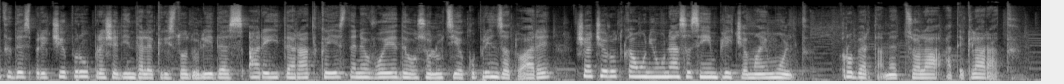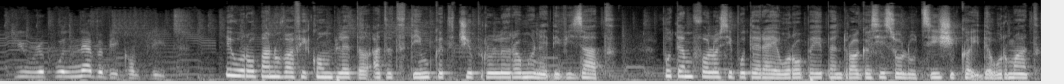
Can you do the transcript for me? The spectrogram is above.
cât despre Cipru, președintele Cristodulides a reiterat că este nevoie de o soluție cuprinzătoare și a cerut ca Uniunea să se implice mai mult. Roberta Metzola a declarat. Europa nu va fi completă atât timp cât Ciprul rămâne divizat. Putem folosi puterea Europei pentru a găsi soluții și căi de urmat.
